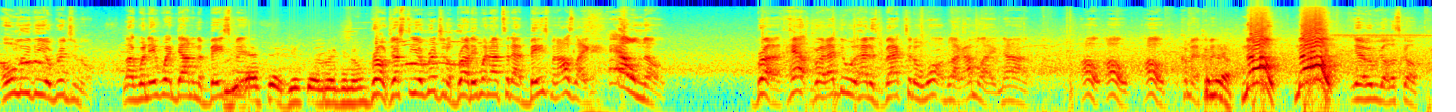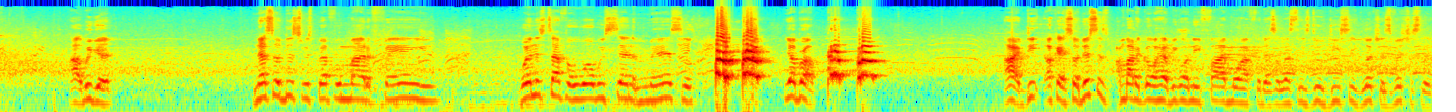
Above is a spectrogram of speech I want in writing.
Only the original. Like when they went down in the basement. That's it, just the original. Bro, just the original, bro. They went out to that basement. I was like, hell no. Bro, hell, bro, that dude had his back to the wall. I'm like, I'm like, nah. Oh, oh, oh, come here, come, Come here. here. No, no! Yeah, here we go, let's go. Alright, we good. Not so disrespectful might offend you. When it's time for what we send a missile. Yo, bro. Alright, D okay, so this is, I'm about to go ahead. We're gonna need five more after this, unless these dudes DC glitches viciously.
